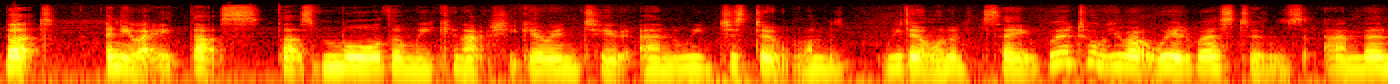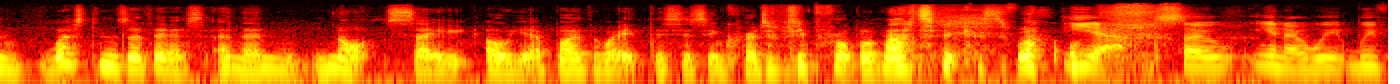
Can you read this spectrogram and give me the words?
but anyway, that's that's more than we can actually go into, and we just don't want to. We don't want to say we're talking about weird westerns, and then westerns are this, and then not say, oh yeah, by the way, this is incredibly problematic as well. yeah so you know we, we've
